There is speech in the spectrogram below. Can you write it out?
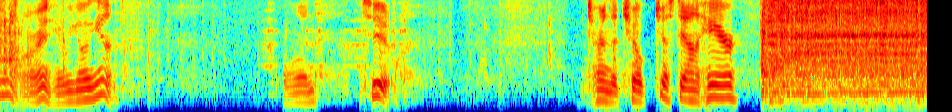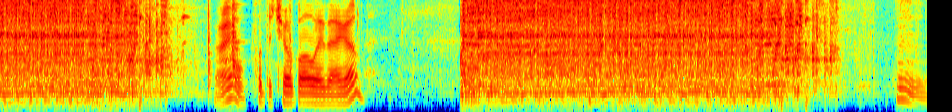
Oh, all right, here we go again. One, two. Turn the choke just down here. All right, we'll put the choke all the way back up. Hmm.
